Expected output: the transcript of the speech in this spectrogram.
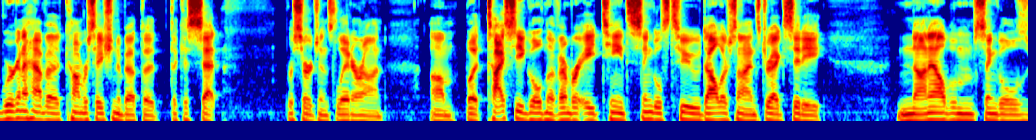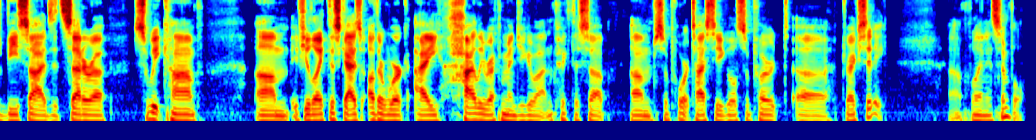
we're gonna have a conversation about the the cassette resurgence later on. Um, but Ty Segall, November 18th, singles two, dollar signs, Drag City, non album singles, B sides, etc. Sweet comp. Um, if you like this guy's other work, I highly recommend you go out and pick this up um, support Ty Segall, support uh, Drag City, uh, plain and simple.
